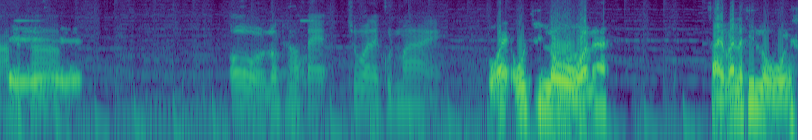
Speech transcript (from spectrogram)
3เอ๊นะครับะโอ้รองเท้าแตะช่วยอะไรคุณไม่โอ้ยโอ้ที่โหลอะนะใส่แว่นแล้วที่โหลนะ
